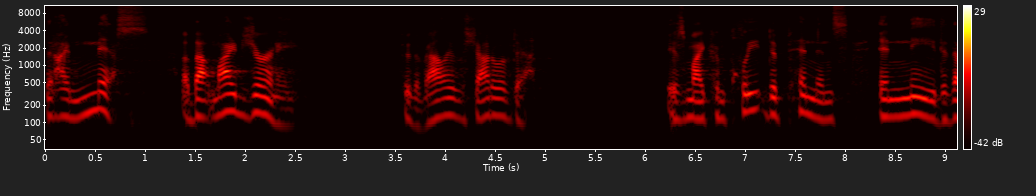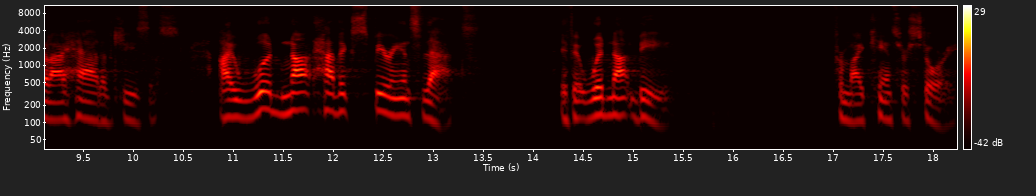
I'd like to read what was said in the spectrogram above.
that I miss about my journey through the valley of the shadow of death is my complete dependence and need that I had of Jesus. I would not have experienced that if it would not be for my cancer story.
